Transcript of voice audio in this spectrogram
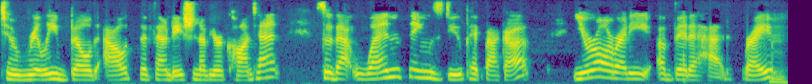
to really build out the foundation of your content so that when things do pick back up, you're already a bit ahead, right? Mm.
